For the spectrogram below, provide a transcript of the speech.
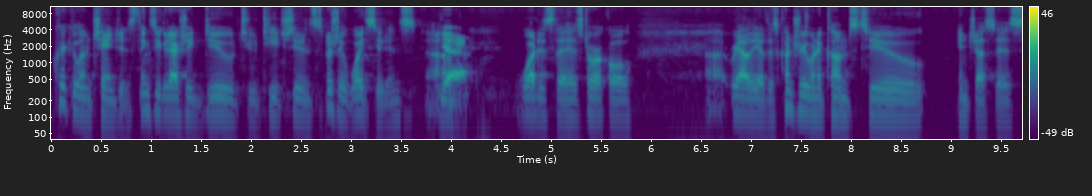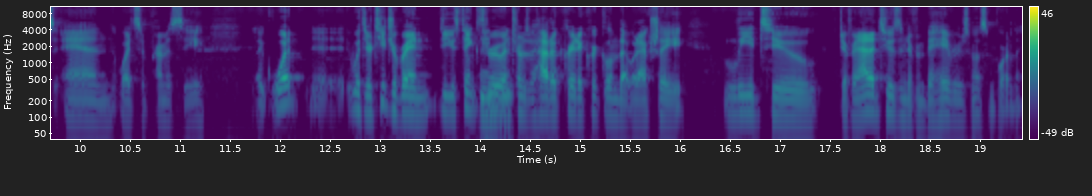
curriculum changes, things you could actually do to teach students, especially white students, um, yeah, what is the historical uh, reality of this country when it comes to injustice and white supremacy? like what uh, with your teacher brain do you think through mm-hmm. in terms of how to create a curriculum that would actually lead to different attitudes and different behaviors most importantly.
